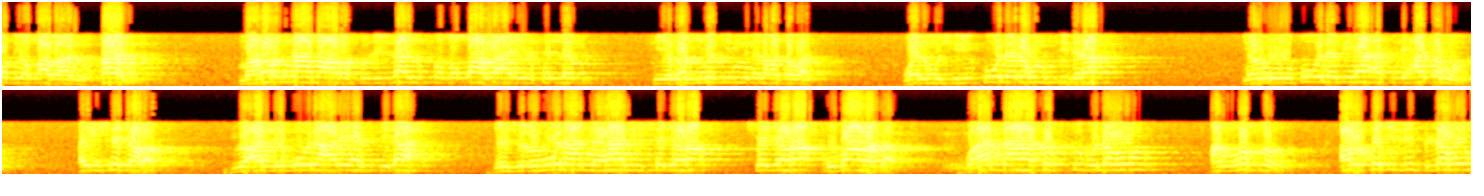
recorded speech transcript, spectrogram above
رضي الله عنه. قال مررنا مع رسول الله صلى الله عليه وسلم في غزوة من الغزوات والمشركون لهم سدرة ينوطون بها أسلحتهم أي شجرة يعلقون عليها السلاح يزعمون أن هذه الشجرة شجرة مباركة وأنها تكتب لهم النصر. أو تجلب لهم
